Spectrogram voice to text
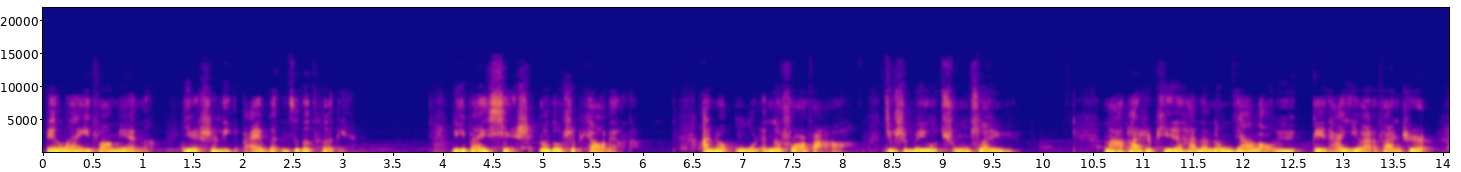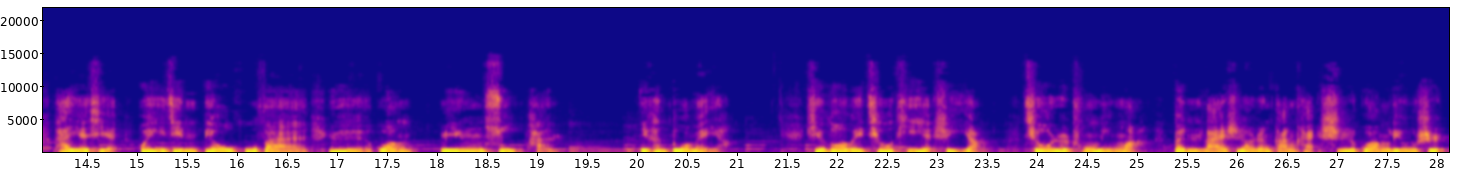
另外一方面呢，也是李白文字的特点。李白写什么都是漂亮的，按照古人的说法啊，就是没有穷酸语。哪怕是贫寒的农家老妪给他一碗饭吃，他也写“桂尽雕壶饭，月光明素盘”。你看多美呀！写落尾秋啼也是一样，秋日重明嘛。本来是让人感慨时光流逝，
